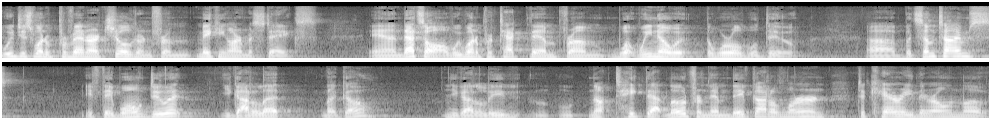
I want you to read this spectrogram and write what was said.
we just want to prevent our children from making our mistakes. And that's all. We want to protect them from what we know the world will do. Uh, but sometimes, if they won't do it, you got to let let go. You got to leave, not take that load from them. They've got to learn to carry their own load.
